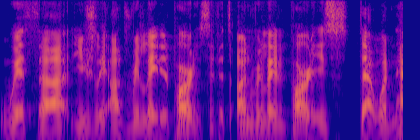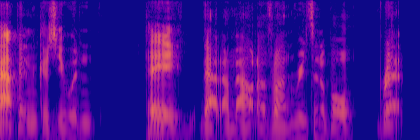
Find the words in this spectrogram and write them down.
with uh, usually unrelated parties. If it's unrelated parties, that wouldn't happen because you wouldn't pay that amount of unreasonable rent.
